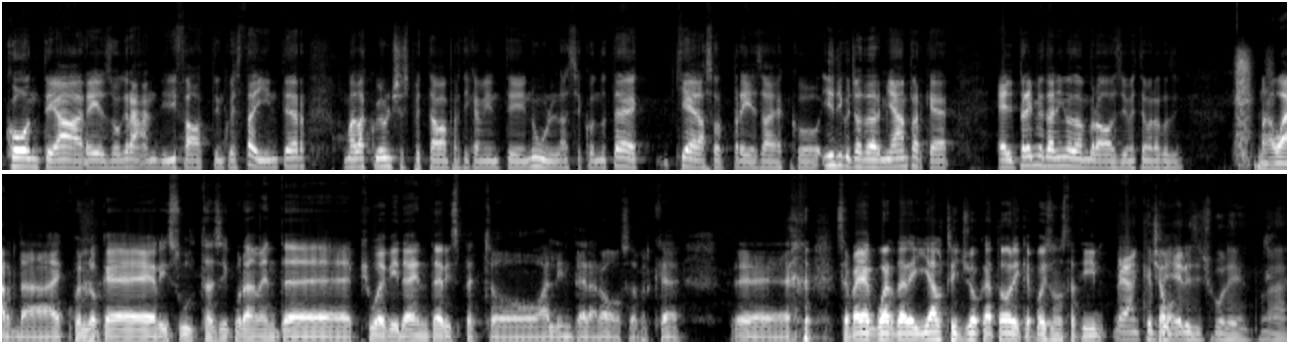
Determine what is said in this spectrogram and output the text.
Conte ha reso grandi di fatto in questa Inter, ma da cui non ci aspettava praticamente nulla. Secondo te chi è la sorpresa? Ecco, io dico già Darmian perché è il premio Danilo D'Ambrosio, mettiamola così. Ma guarda, è quello che risulta sicuramente più evidente rispetto all'intera rosa, perché eh, se vai a guardare gli altri giocatori che poi sono stati... Beh, anche Diciamo- Perisic volendo, eh,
